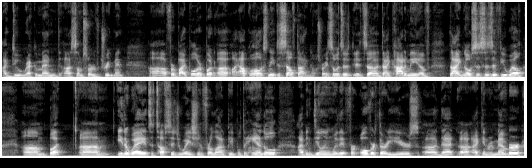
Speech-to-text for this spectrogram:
I do recommend some sort of treatment for bipolar, but alcoholics need to self-diagnose, right? So it's a it's a dichotomy of diagnoses, if you will. Um, but um, either way, it's a tough situation for a lot of people to handle. I've been dealing with it for over 30 years uh, that uh, I can remember.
